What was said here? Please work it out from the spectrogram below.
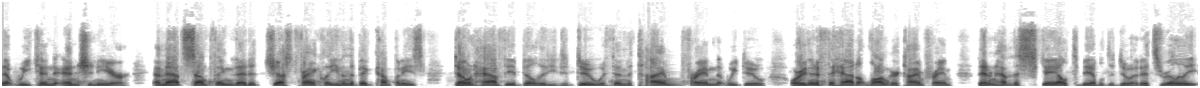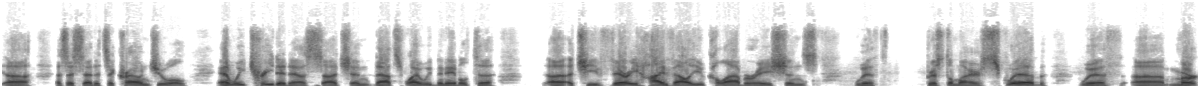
that we can engineer. And that's something that it just frankly even the big companies don't have the ability to do within the time frame that we do or even if they had a longer time frame they don't have the scale to be able to do it. It's really uh, as i said it's a crown jewel and we treat it as such and that's why we've been able to uh, achieve very high value collaborations with Bristol Myers Squibb, with uh, Merck,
